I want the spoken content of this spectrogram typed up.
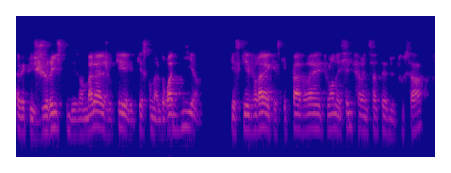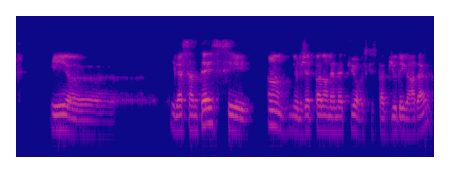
avec les juristes des emballages, ok, qu'est-ce qu'on a le droit de dire, qu'est-ce qui est vrai, qu'est-ce qui n'est pas vrai, on a essayé de faire une synthèse de tout ça. Et, euh, et la synthèse, c'est un, ne le jette pas dans la nature parce que c'est pas biodégradable.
